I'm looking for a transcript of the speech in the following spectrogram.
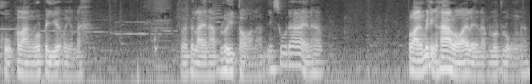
โอ้โหพลังลดไปเยอะเหมือนกันนะแต่ไม่เป็นไรนะครับลุยต่อนะครับ ยังสู้ได้นะครับ พลังไม่ถึงห้าร้อยเลยนะครับ ลดลงนะครับ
